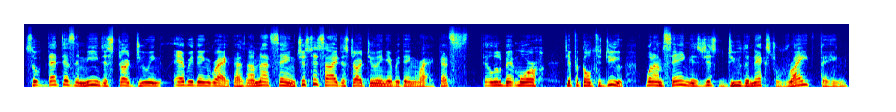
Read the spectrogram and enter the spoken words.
So that doesn't mean to start doing everything right. That's, I'm not saying just decide to start doing everything right. That's a little bit more difficult to do. What I'm saying is just do the next right thing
